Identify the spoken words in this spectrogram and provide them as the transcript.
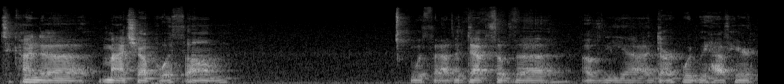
to kind of match up with um, with uh, the depth of the of the uh, dark wood we have here.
